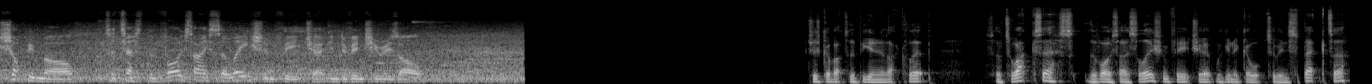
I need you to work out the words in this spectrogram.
shopping mall to test the voice isolation feature in DaVinci Resolve. Just go back to the beginning of that clip. So to access the voice isolation feature, we're going to go up to Inspector.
